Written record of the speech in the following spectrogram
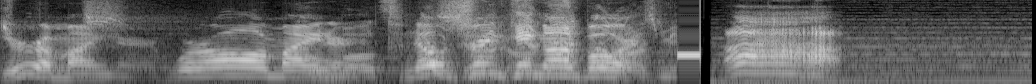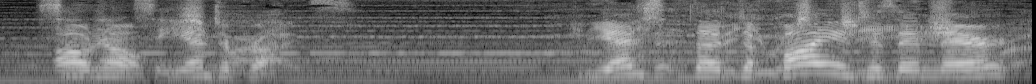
You're a miner. We're all miners. Cobalt, No silver, drinking on board. Ah! So oh no, the Enterprise. The, Ent- Impressive. the The Defiant USG is in there. Ishimura.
